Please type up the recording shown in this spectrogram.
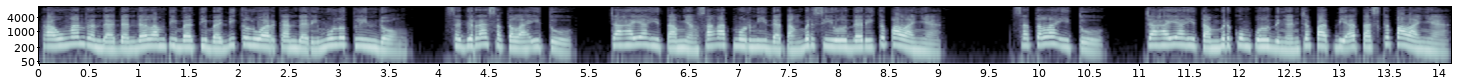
raungan rendah dan dalam tiba-tiba dikeluarkan dari mulut Lindong. Segera setelah itu, cahaya hitam yang sangat murni datang bersiul dari kepalanya. Setelah itu, cahaya hitam berkumpul dengan cepat di atas kepalanya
